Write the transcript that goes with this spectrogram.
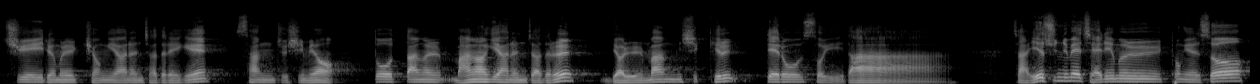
주의 이름을 경외하는 자들에게 상 주시며 또 땅을 망하게 하는 자들을 멸망시킬 때로소이다. 자, 예수님의 재림을 통해서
